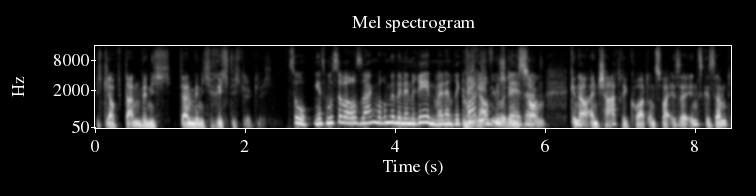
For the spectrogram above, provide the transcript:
Ich glaube, dann bin ich, dann bin ich richtig glücklich. So, jetzt musst du aber auch sagen, warum wir über den reden, weil dein Rekord wir reden aufgestellt über den Song. Hat. Genau, ein Chartrekord. Und zwar ist er insgesamt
